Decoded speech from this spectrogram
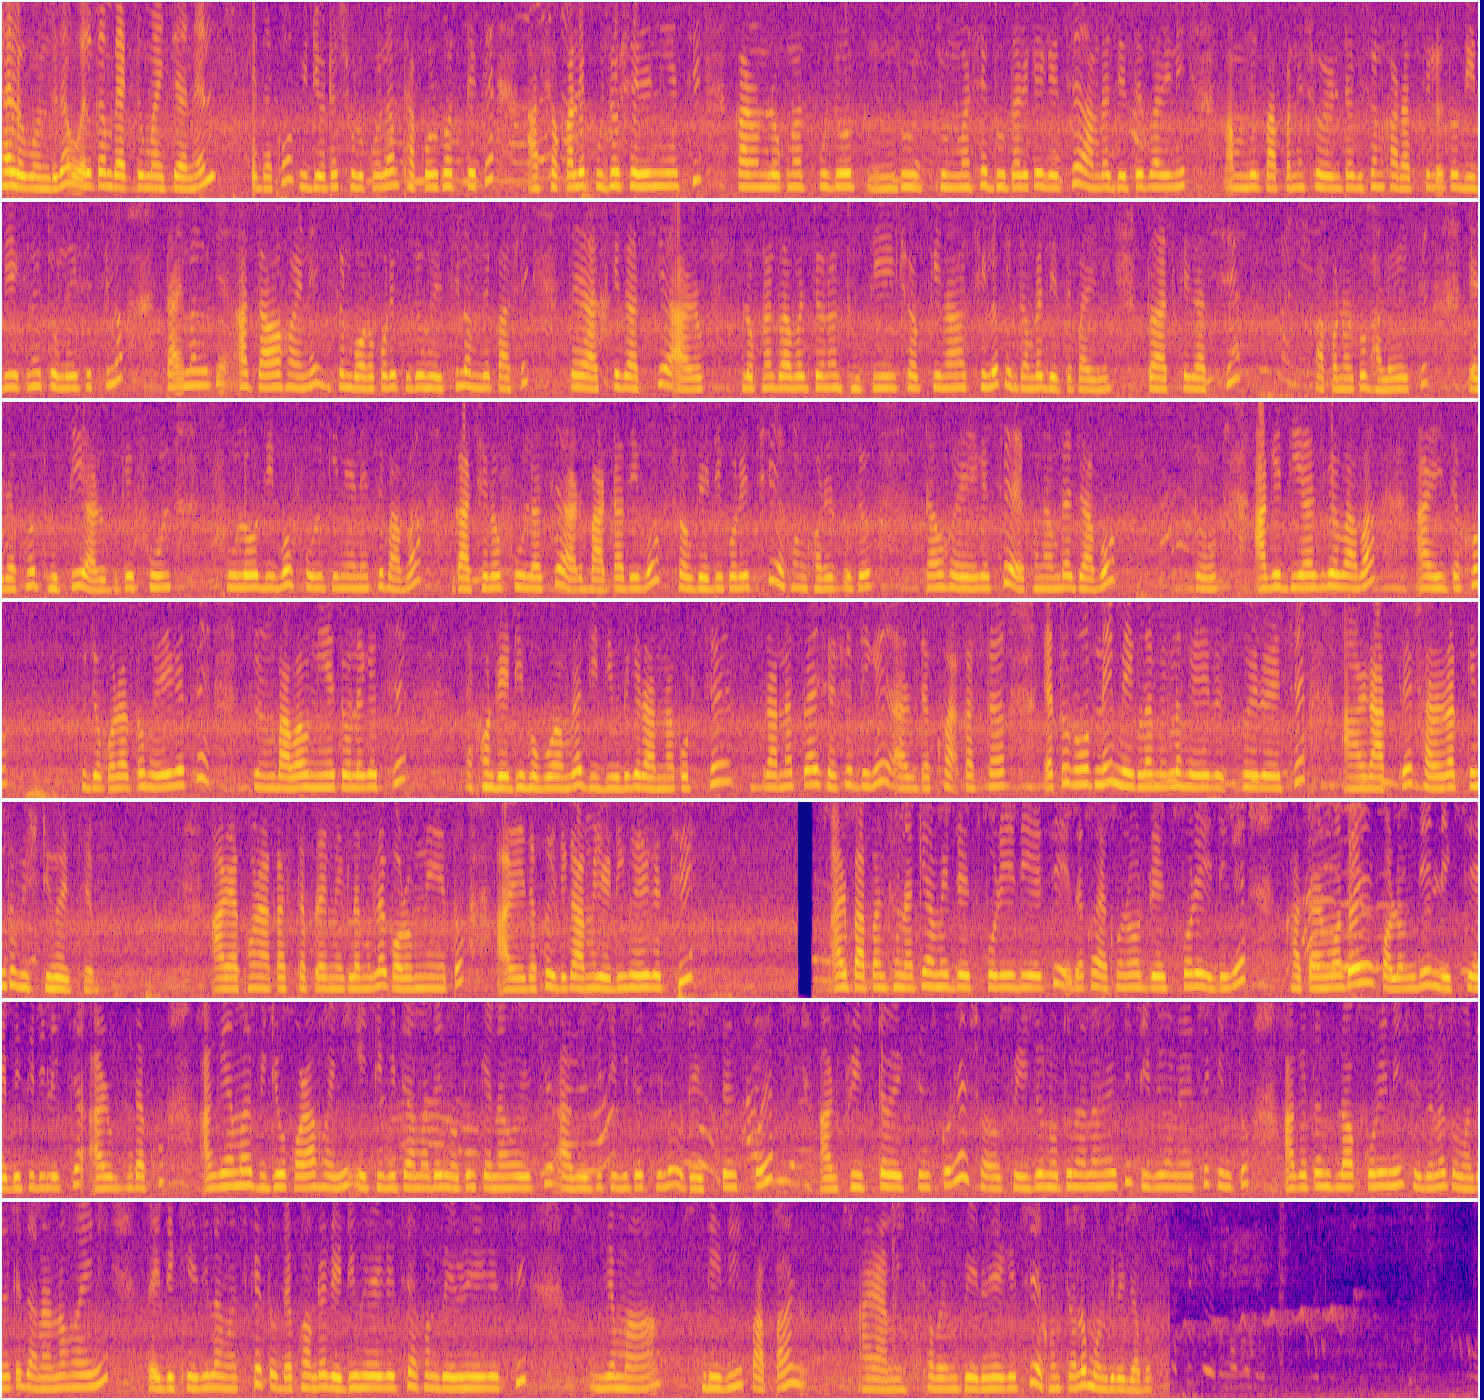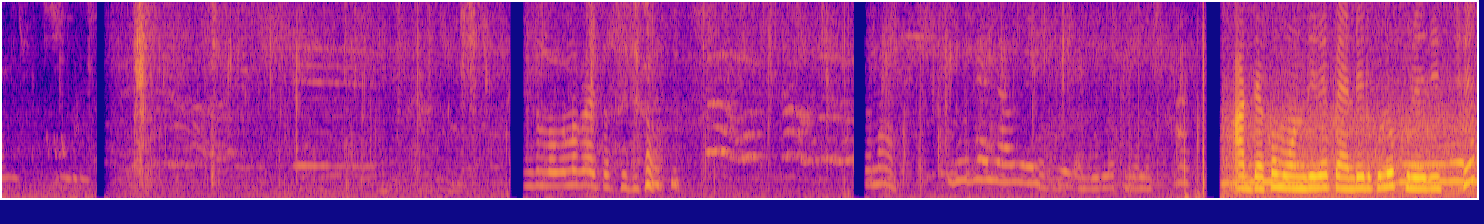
Hello বন্ধুরা welcome back to my channel দেখো, ভিডিওটা শুরু করলাম ঠাকুরঘর থেকে। আর সকালে পুজো সেরে নিয়েছি, কারণ লোকনাথ পুজো দু, জুন মাসে দু তারিখে গেছে, আমরা যেতে পারিনি। আমাদের পাপানের শরীরটা ভীষণ খারাপ ছিল, তো দিদি এখানে চলে এসেছিল। তাই মানে কি আর যাওয়া হয়নি, ভীষণ বড় করে পুজো হয়েছিল আমাদের পাশে। তাই আজকে যাচ্ছি, আর লোকনাথ বাবার জন্য ধুতি সব কেনা ছিল, কিন্তু আমরা যেতে পারিনি। তো আজকে যাচ্ছি। পাপানোর উপর ভালো হয়েছে। এ দেখো ধুতি আর ওদিকে ফুল, ফুলও দিব, ফুল কিনে এনেছে বাবা। গাছেরও ফুল আছে আর বাটা দিব, সব রেডি করেছি। এখন ঘরের পুজোটাও হয়ে গেছে, এখন আমরা যাব। তো আগে দিয়ে আসবে বাবা। আর এই দেখো, পুজো করা তো হয়ে গেছে। বাবাও নিয়ে চলে গেছে। এখন রেডি হব আমরা। দিদি ওদিকে রান্না করছে। রান্না প্রায় শেষের দিকে। আর দেখো আকাশটা এত রোদ নেই, মেঘলা মেঘলা হয়ে হয়ে রয়েছে। আর রাত্রে সারা রাত কিন্তু বৃষ্টি হয়েছে। আর এখন আকাশটা প্রায় মেঘলা মেঘলা, গরম নেই এত। আর এই দেখো এদিকে আমি রেডি হয়ে গেছি। আর পাপান সোনাকে আমি ড্রেস পরিয়ে দিয়েছি। দেখো এখনও ড্রেস পরে এদিকে খাতার মধ্যে কলম দিয়ে লিখছে এবিসিডি লিখছে। আর দেখো, আগে আমার ভিডিও করা হয়নি। এই টিভিটা আমাদের নতুন কেনা হয়েছে। আগে যে টিভিটা ছিল, ওটা এক্সচেঞ্জ করে আর ফ্রিজটাও এক্সচেঞ্জ করে সব ফ্রিজও নতুন আনা হয়েছে, টিভিও আনা হয়েছে। কিন্তু আগে তো আমি ব্লগ করিনি, সেজন্য তোমাদেরকে জানানো হয়নি। তাই দেখিয়ে দিলাম আজকে। তো দেখো, আমরা রেডি হয়ে গেছি, এখন বের হয়ে গেছি। যে মা, দিদি পাপা আর আমি সবাই বের হয়ে গেছি, এখন চলো মন্দিরে যাব। আর দেখো মন্দিরে প্যান্ডেলগুলো খুলে দিচ্ছে,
